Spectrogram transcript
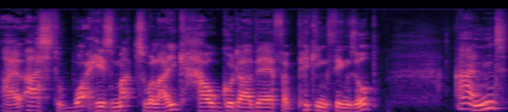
I asked what his mats were like, how good are they for picking things up and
